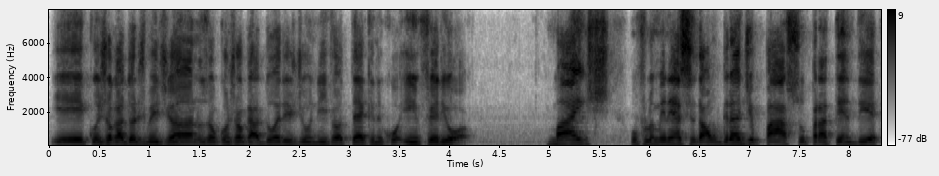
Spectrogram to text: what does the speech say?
e com jogadores medianos ou com jogadores de um nível técnico inferior. Mas o Fluminense dá um grande passo para atender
